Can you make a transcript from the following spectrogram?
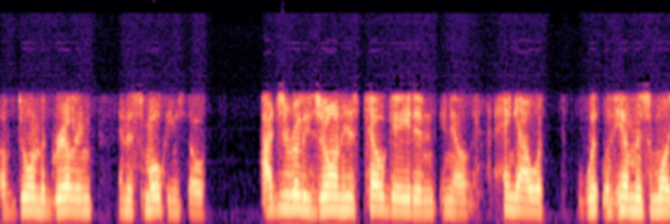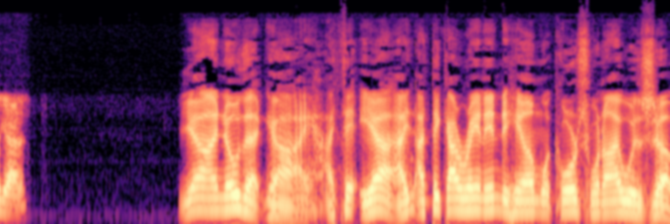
of doing the grilling and the smoking. So I just really join his tailgate and you know hang out with, with, with him and some more guys. Yeah, I know that guy. I think yeah, I, I think I ran into him, of course, when I was uh,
